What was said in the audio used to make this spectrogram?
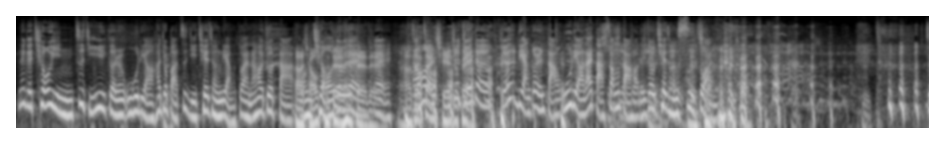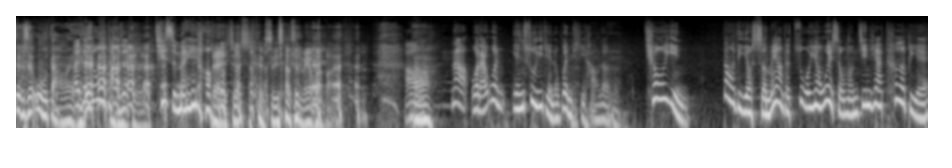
那个蚯蚓自己一个人无聊，他就把自己切成两段，然后就打网球，对不对？对然后再再切就觉得觉得两个人打无聊，来打双打好了，就切成四段，这个是误导呃，哎。这是误导的，其实没有。对，其实实际上是没有办法。的。好，啊，那我来问严肃一点的问题好了，蚯蚓到底有什么样的作用？为什么我们今天要特别？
